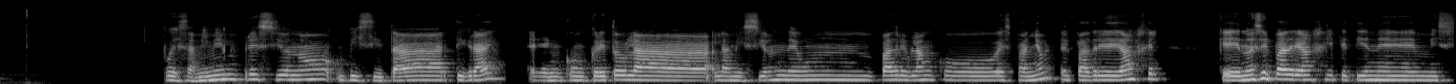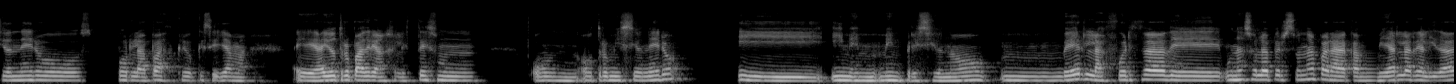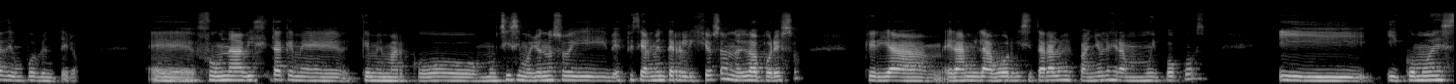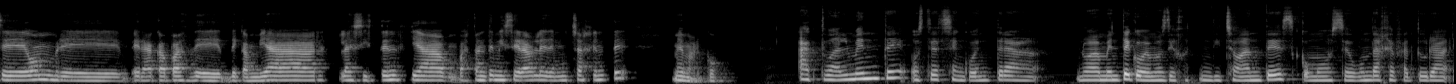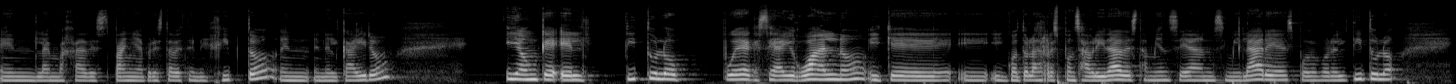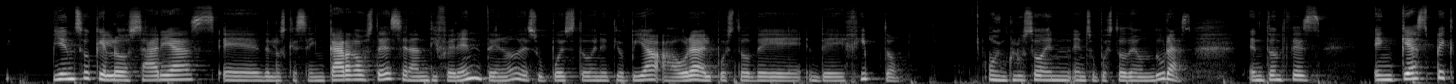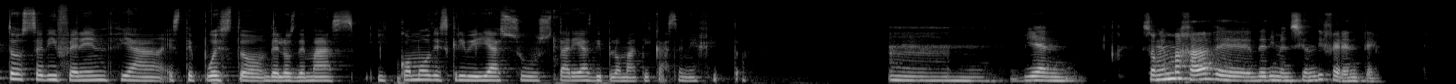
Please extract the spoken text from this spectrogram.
Pues a mí me impresionó visitar Tigray, en concreto la, misión de un padre blanco español, el padre Ángel, que no es el padre Ángel que tiene misioneros por la paz, creo que se llama. Eh, hay otro padre Ángel, este es un, otro misionero y, me, impresionó mm, ver la fuerza de una sola persona para cambiar la realidad de un pueblo entero. Eh, fue una visita que me, que me marcó muchísimo. Yo no soy especialmente religiosa, no iba por eso. Quería, era mi labor visitar a los españoles, eran muy pocos. Y, y cómo ese hombre era capaz de, de cambiar la existencia bastante miserable de mucha gente, me marcó. Actualmente usted se encuentra Nuevamente, como hemos dicho antes, como segunda jefatura en la Embajada de España, pero esta vez en Egipto, en, el Cairo. Y aunque el título puede que sea igual, ¿no? Y que en cuanto a las responsabilidades también sean similares por, el título, pienso que los áreas eh, de los que se encarga usted serán diferentes, ¿no? De su puesto en Etiopía, ahora el puesto de, de Egipto o incluso en, su puesto de Honduras. Entonces, ¿en qué aspectos se diferencia este puesto de los demás y cómo describiría sus tareas diplomáticas en Egipto? Mm, bien, son embajadas de, dimensión diferente.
